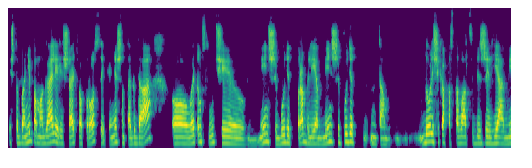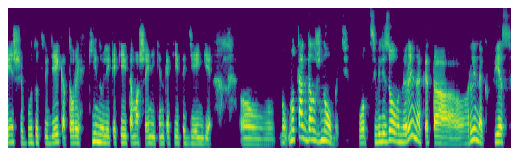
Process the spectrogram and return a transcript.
и чтобы они помогали решать вопросы. И, конечно, тогда э, в этом случае меньше будет проблем, меньше будет там дольщиков оставаться без жилья, меньше будут людей, которых кинули какие-то мошенники на какие-то деньги. Э, ну, ну, так должно быть. Вот цивилизованный рынок – это рынок без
